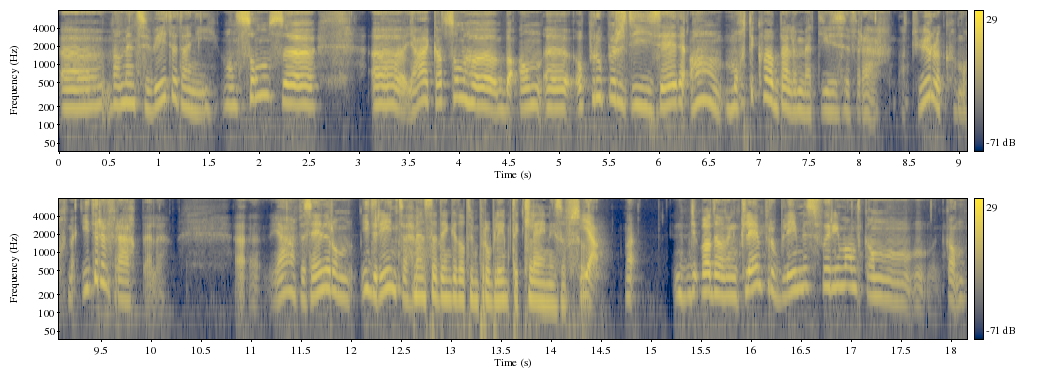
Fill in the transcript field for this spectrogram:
Uh, maar mensen weten dat niet. Want soms... Uh, Uh, ja, ik had sommige uh, oproepers die zeiden, ah, mocht ik wel bellen met deze vraag? Natuurlijk, je mocht met iedere vraag bellen. Uh, ja, we zijn er om iedereen te helpen. Mensen denken dat hun probleem te klein is of zo. Ja, maar wat dan een klein probleem is voor iemand, kan, kan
